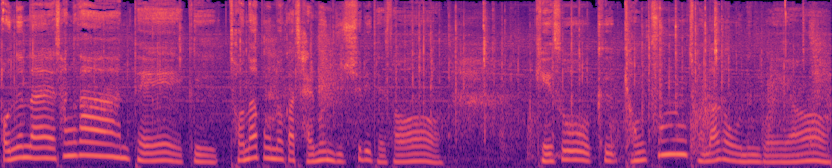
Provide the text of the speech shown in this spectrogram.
어느 날 상사한테 그 전화번호가 잘못 유출이 돼서 계속 그 경품 전화가 오는 거예요.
